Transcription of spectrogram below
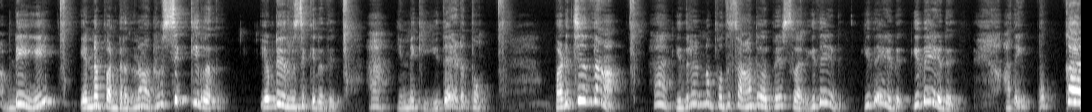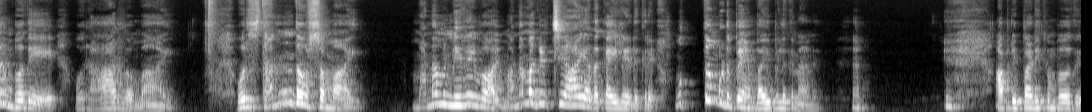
அப்படி என்ன பண்ணுறதுன்னா ருசிக்கிறது. எப்படி ருசிக்கிறது? ஆ இன்னைக்கு இதை எடுப்போம். படித்தது தான் ஆ இதில் இன்னும் புதுசாக ஆண்டவர் பேசுவார். இதை எடு இதை எடு இதை எடு. அதை உட்காரும் போதே ஒரு ஆர்வமாய் ஒரு சந்தோஷமாய் மனம் நிறைவாய் மனமகிழ்ச்சியாய் அதை கையில் எடுக்கிறேன். முத்தம் கொடுப்பேன் பைபிளுக்கு நான். அப்படி படிக்கும்போது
